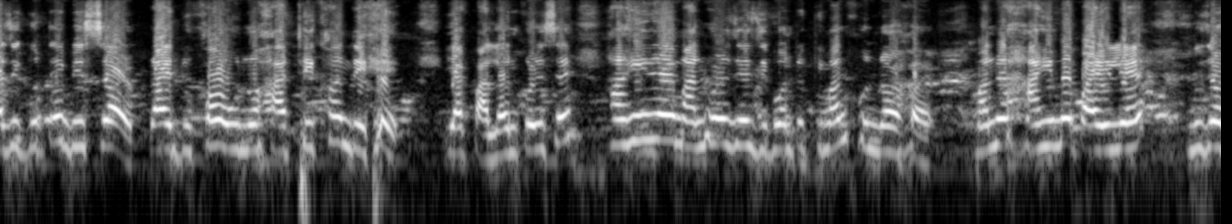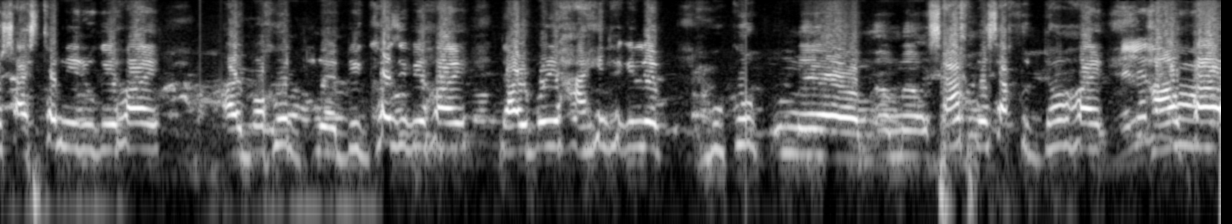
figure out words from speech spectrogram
আজি গোটেই বিশ্বৰ প্ৰায় দুশ ঊনষাঠিখন দেশে ইয়াক পালন কৰিছে। হাঁহিৰে মানুহৰ যে জীৱনটো কিমান সুন্দৰ হয়। মানুহে হাঁহিব পাৰিলে নিজৰ স্বাস্থ্য নিৰোগী হয় আৰু বহুত দীৰ্ঘজীৱী হয়। তাৰোপৰি হাঁহি থাকিলে বুকু শ্বাস প্ৰশ্বাস শুদ্ধ হয় হাওঁফাওঁ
